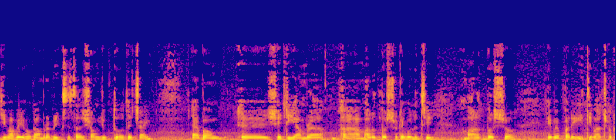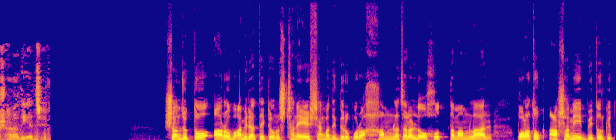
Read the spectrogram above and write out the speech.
যেভাবেই হোক আমরা ব্রিক্সের সাথে সংযুক্ত হতে চাই এবং সেটি আমরা ভারতবর্ষকে বলেছি। ভারতবর্ষ এ ব্যাপারে ইতিবাচক সাড়া দিয়েছে। সংযুক্ত আরব আমিরাতে একটি অনুষ্ঠানে সাংবাদিকদের উপর হামলা চালালো হত্যা মামলার পলাতক আসামি বিতর্কিত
